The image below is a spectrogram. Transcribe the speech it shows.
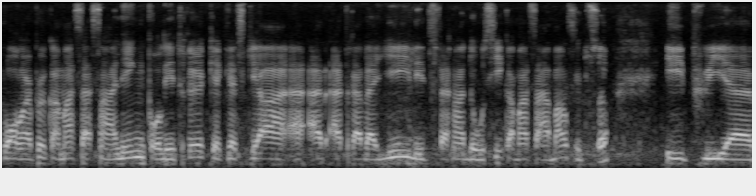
voir un peu comment ça s'enligne pour les trucs, qu'est-ce qu'il y a à, travailler, les différents dossiers, comment ça avance et tout ça. Et puis à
